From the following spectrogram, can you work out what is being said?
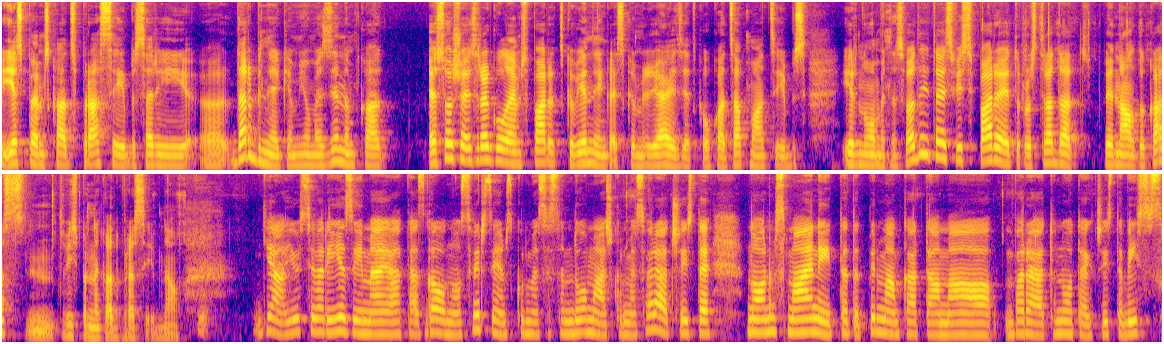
iespējams, kādas prasības arī darbiniekiem, jo mēs zinām, ka esošais regulējums paredz, ka vienīgais, kam ir jāiziet kaut kādas apmācības, ir nometnes vadītājs. Visi pārējie tur var strādāt vienalga, kas vispār nekādu prasību nav. Jā, jūs jau arī iezīmējāt tās galvenos virzienus, kur mēs esam domājuši, kur mēs varētu šīs normas mainīt. Tad, tad pirmām kārtām varētu noteikt šīs visas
